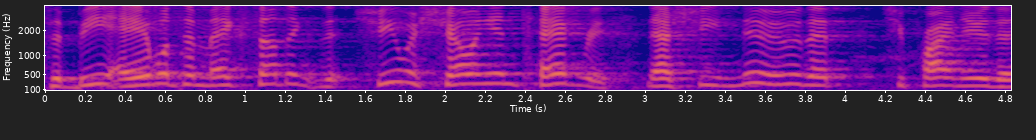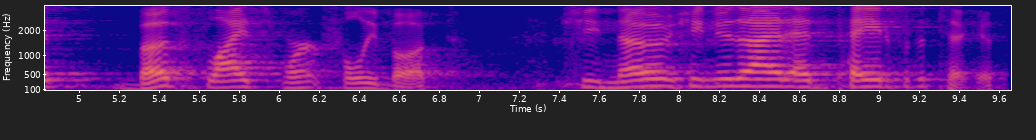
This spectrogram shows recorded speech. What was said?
to be able to make something that she was showing integrity. Now she knew that she probably knew that both flights weren't fully booked. She know she knew that I had paid for the ticket,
